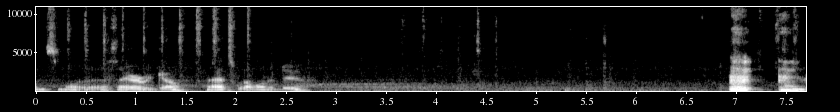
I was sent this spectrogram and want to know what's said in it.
in some more of this. There we go. That's what I want to do.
